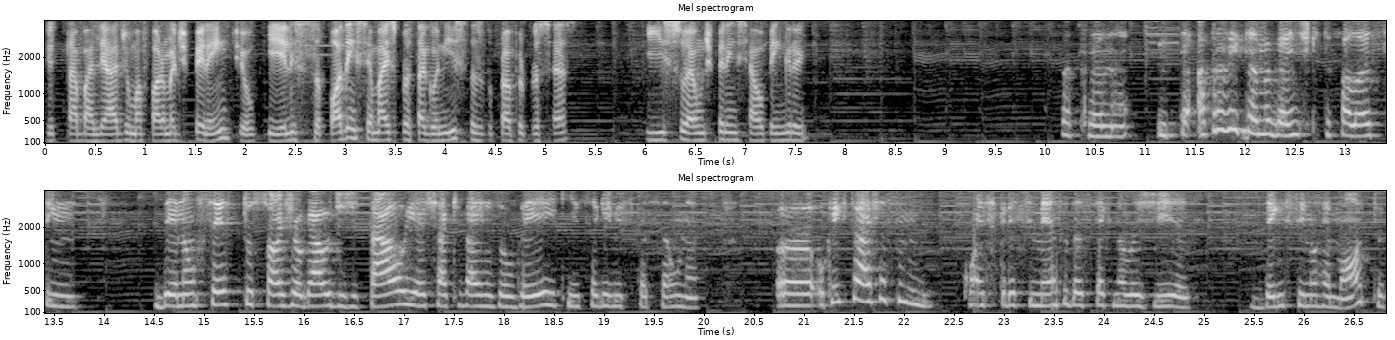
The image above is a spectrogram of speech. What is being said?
de trabalhar de uma forma diferente, ou que eles podem ser mais protagonistas do próprio processo. E isso é um diferencial bem grande. Bacana. Então, aproveitando o gancho que tu falou assim, de não ser tu só jogar o digital e achar que vai resolver e que isso é gamificação, né? Uh, o que que tu acha assim com esse crescimento das tecnologias de ensino remoto?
